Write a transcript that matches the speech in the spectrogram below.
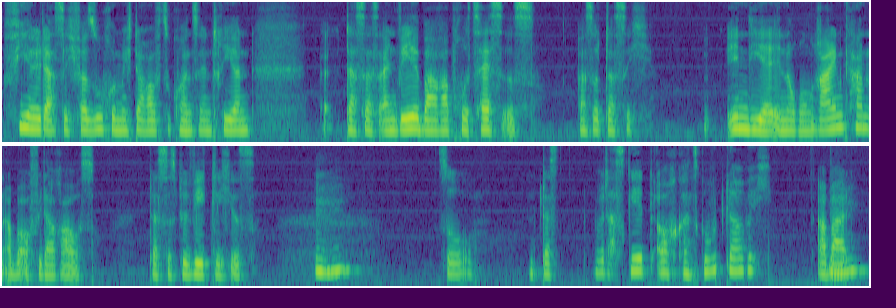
viel, dass ich versuche, mich darauf zu konzentrieren, äh, dass das ein wählbarer Prozess ist. Also dass ich in die Erinnerung rein kann, aber auch wieder raus. Dass es beweglich ist. Mhm. So. Das, das geht auch ganz gut, glaube ich. Aber mhm.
